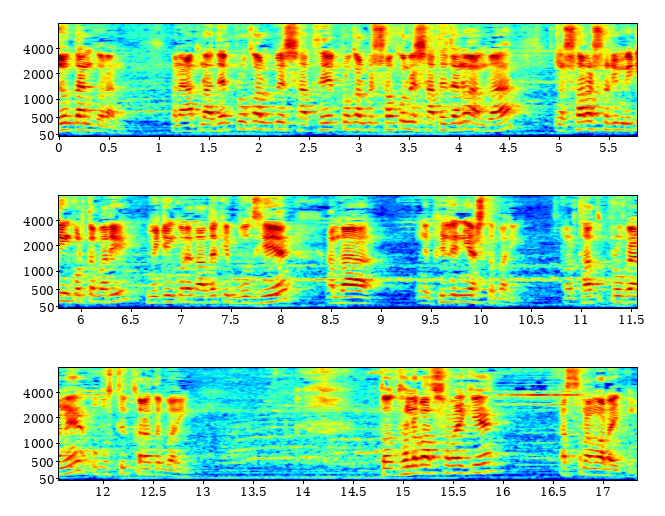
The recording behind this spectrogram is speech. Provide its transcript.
যোগদান করান। মানে আপনাদের প্রকল্পের সাথে, প্রকল্পের সকলের সাথে যেন আমরা সরাসরি মিটিং করতে পারি, মিটিং করে তাদেরকে বুঝিয়ে আমরা ফিল্ডে নিয়ে আসতে পারি, অর্থাৎ প্রোগ্রামে উপস্থিত করাতে পারি। তো ধন্যবাদ সবাইকে, আসসালামু আলাইকুম।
